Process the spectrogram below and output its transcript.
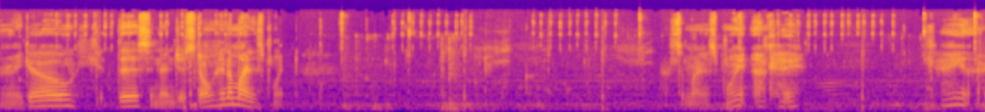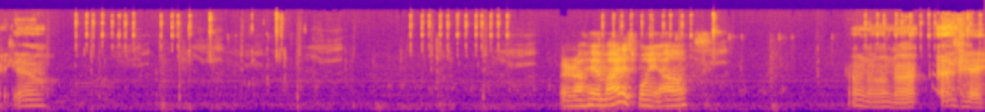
There you go. Get this, and then just don't hit a minus point. That's a minus point. Okay. Okay, there you go. Better not hit a minus point, Alex. Oh no, I'm not. Okay.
